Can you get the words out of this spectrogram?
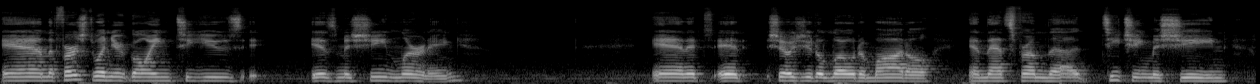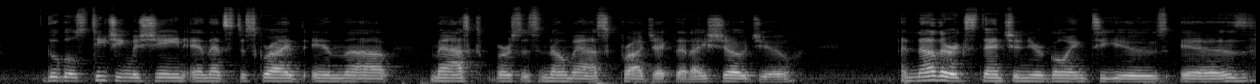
And the first one you're going to use is machine learning. And it, it shows you to load a model, and that's from the teaching machine Google's teaching machine, and that's described in the mask versus no mask project that I showed you. Another extension you're going to use is,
